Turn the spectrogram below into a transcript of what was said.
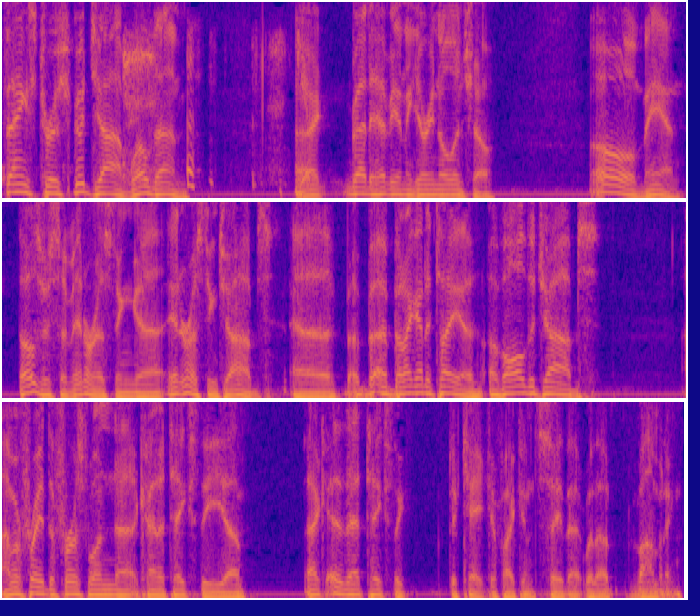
Thanks, Trish. Good job. Well done. All right. Glad to have you on the Gary Nolan Show. Oh man, those are some interesting, uh, interesting jobs. Uh, but, but I got to tell you, of all the jobs, I'm afraid the first one uh, kind of takes the uh, that, that takes the the cake, if I can say that without vomiting.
